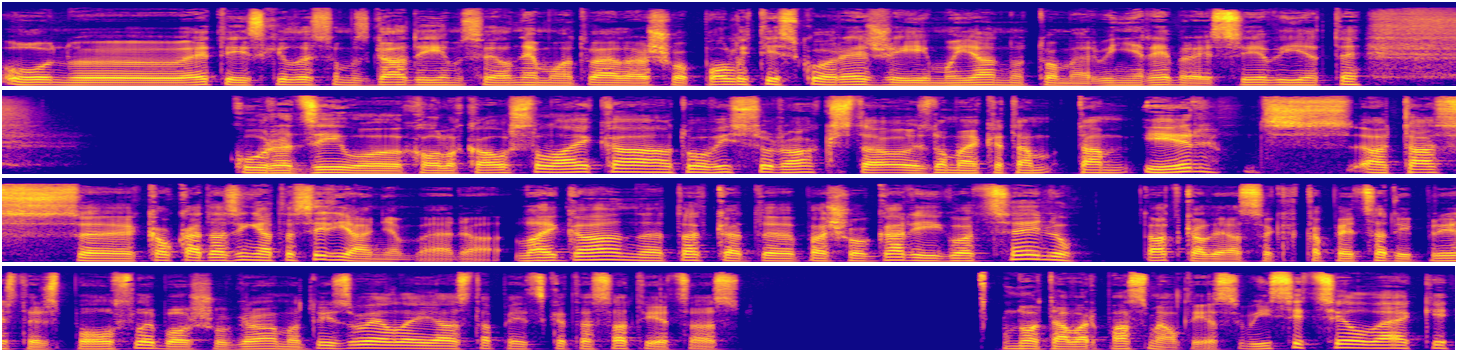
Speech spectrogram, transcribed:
un eh, etiski lesums gadījums vēl ņemot vērā šo politisko režīmu, ja, nu tomēr viņa ir ebreja sieviete, kura dzīvo holokausta laikā, to visu raksta. Es domāju, ka tam, tam ir tas kaut kādā ziņā tas ir jāņem vērā. Lai gan tad, kad par šo garīgo ceļu. Atkal jāsaka, kāpēc arī Priesteris Pols Lebo šo grāmatu izvēlējās, tāpēc, ka tas attiecās No tā var pasmelties visi cilvēki.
